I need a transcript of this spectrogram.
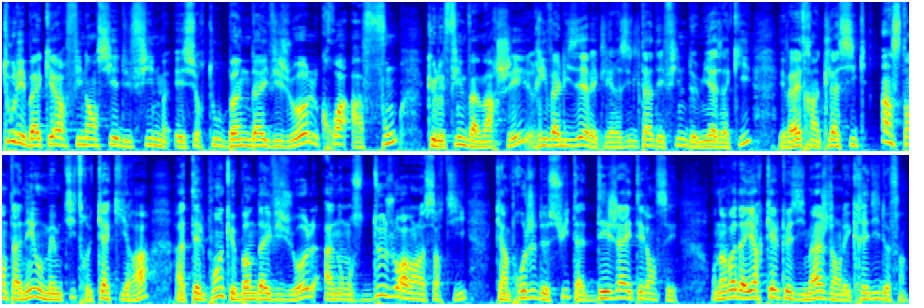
Tous les backers financiers du film et surtout Bandai Visual croient à fond que le film va marcher, rivaliser avec les résultats des films de Miyazaki et va être un classique instantané au même titre qu'Akira, à tel point que Bandai Visual annonce deux jours avant la sortie qu'un projet de suite a déjà été lancé. On en voit d'ailleurs quelques images dans les crédits de fin.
